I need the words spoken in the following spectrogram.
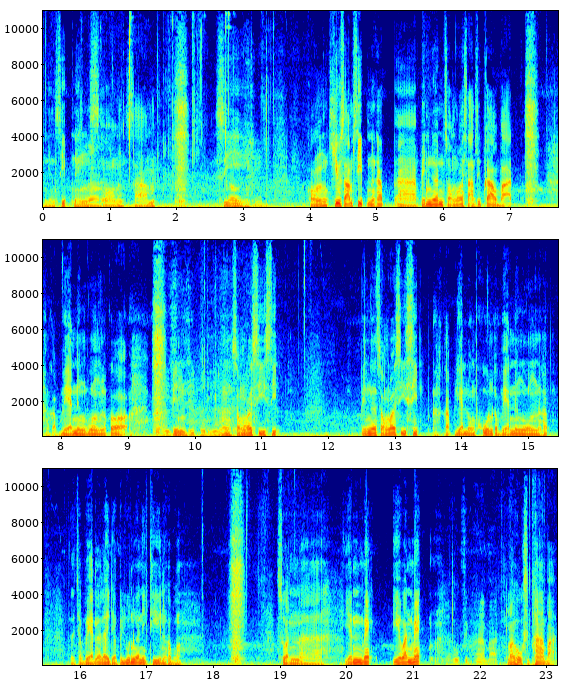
เหรียญสิบหนึ่งสองสามสี่ ของ Q30 นะครับอ่าเป็นเงิน 239 บาท กับแหวนหนึ่งวงแล้วก็เป็นสิบพอดีสองร้อยสี่สิบเป็นเงิน 240 กับเหรียญหลวงพูนกับแหวนหนึ่งวงนะครับ แต่จะแหวนอะไรเดี๋ยวไปลุ้นกันอีกทีนะครับผม ส่วนอ่าเอ็นแม็กเอวันแม็กหกสิบห้าบาทร้อยหกสิบห้าบาท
